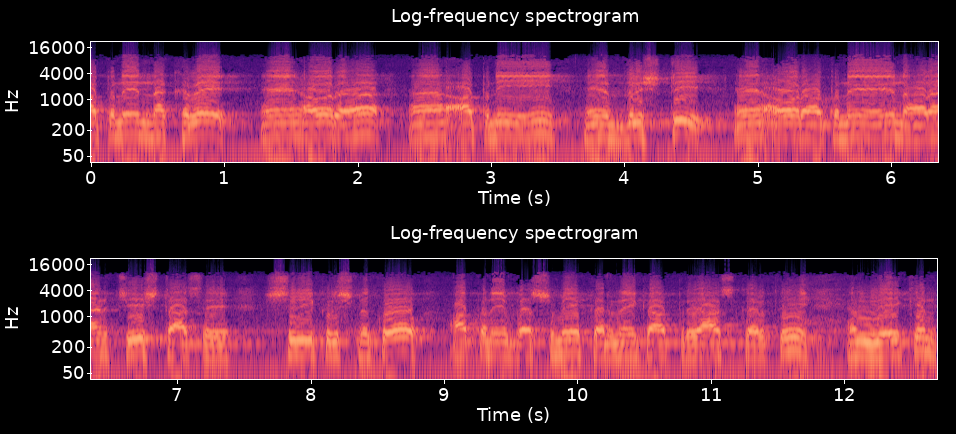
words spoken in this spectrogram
अपने नखरे और अपनी दृष्टि और अपने नारायण चेष्टा से श्री कृष्ण को अपने वश में करने का प्रयास करते लेकिन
